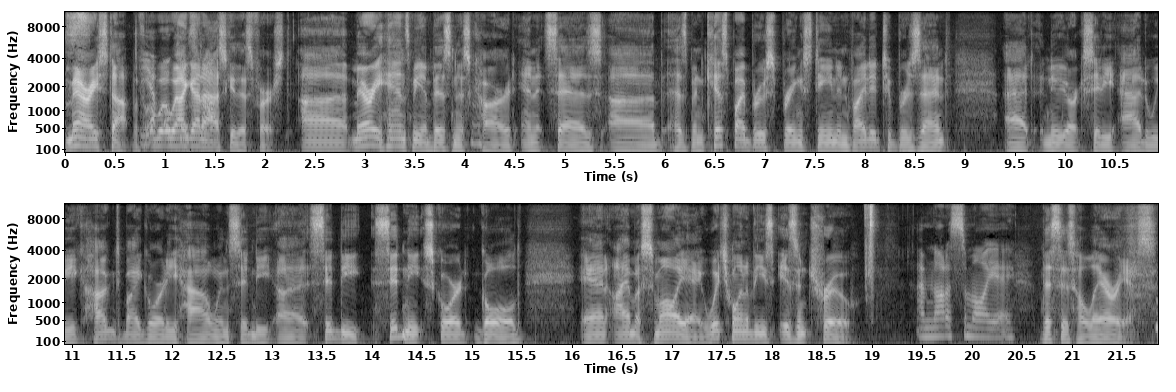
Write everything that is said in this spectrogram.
Mary, stop. Yep, Well, I got to ask you this first. Uh, Mary hands me a business Hmm. card, and it says, uh, has been kissed by Bruce Springsteen, invited to present at New York City Ad Week, hugged by Gordie Howe when Sidney, uh, Sidney, Sidney scored gold, and I'm a sommelier. Which one of these isn't true? I'm not a sommelier. This is hilarious.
